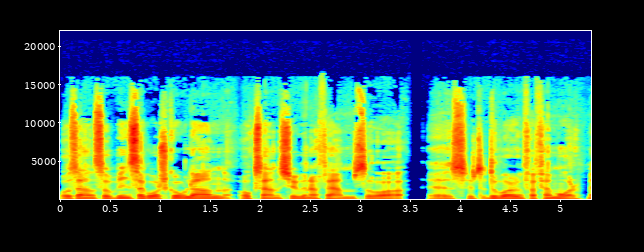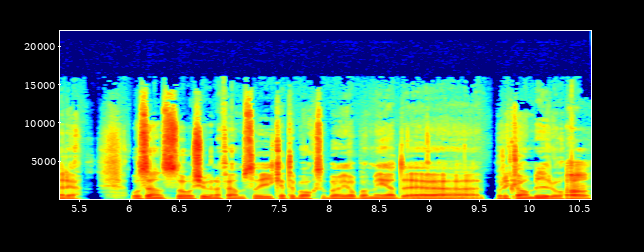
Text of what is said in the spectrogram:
och sen så Vinsa Gårdsskolan och sen 2005 så, eh, slut- då var det ungefär fem år med det. Och sen så 2005 så gick jag tillbaka och började jobba med eh, på reklambyrå. Ja.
